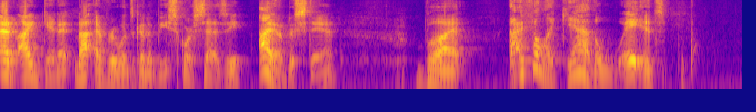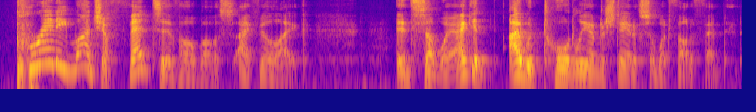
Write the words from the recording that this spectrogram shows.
and I get it. Not everyone's going to be Scorsese. I understand. But I feel like yeah, the way it's pretty much offensive almost. I feel like in some way, I could I would totally understand if someone felt offended.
